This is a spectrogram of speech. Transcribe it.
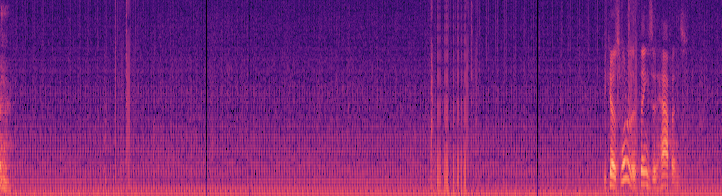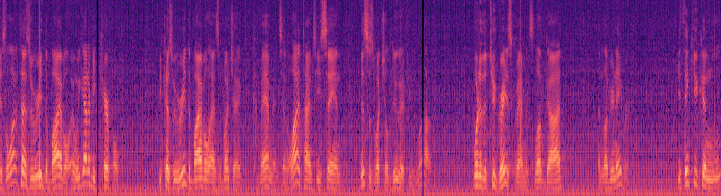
Because one of the things that happens is a lot of times we read the Bible and we got to be careful because we read the Bible as a bunch of commandments, and a lot of times he's saying, This is what you'll do if you love. What are the two greatest commandments? Love God and love your neighbor. You think you can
